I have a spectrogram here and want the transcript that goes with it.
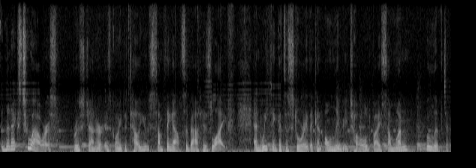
In the next two hours, Bruce Jenner is going to tell you something else about his life. And we think it's a story that can only be told by someone who lived it.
